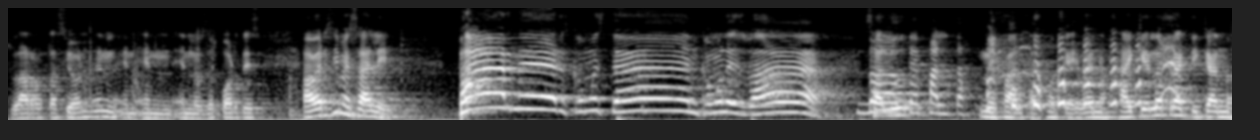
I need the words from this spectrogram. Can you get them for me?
la rotación en, en- en- en los deportes. A ver si me sale. Partners, ¿cómo están? ¿Cómo les va? No, te falta. Me falta, ok, bueno, hay que irlo practicando.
